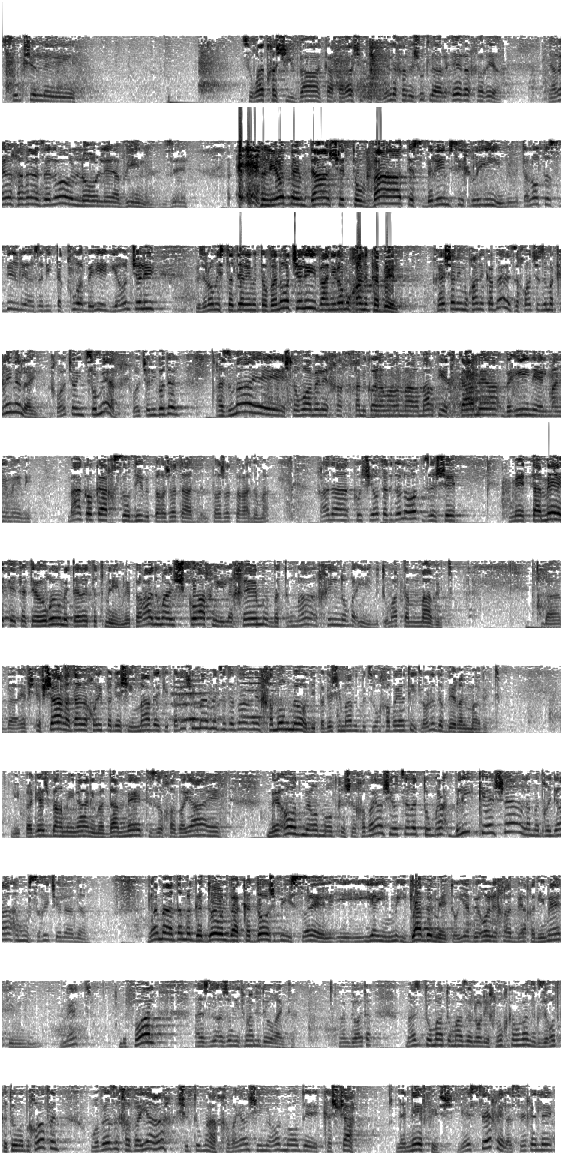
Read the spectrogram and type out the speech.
סוג של אה, צורת חשיבה, ככה רש"י כותב, אין לך רשות לערער אחריה. לערער אחריה זה לא לא להבין, זה להיות בעמדה שטובת הסברים שכליים, ואם אתה לא תסביר לי אז אני תקוע באי הגיון שלי, וזה לא מסתדר עם התובנות שלי, ואני לא מוכן לקבל. אחרי שאני מוכן לקבל את זה, יכול להיות שזה מקרין אליי, יכול להיות שאני צומח, יכול להיות שאני גודל. אז מה אה, שלמה המלך חכם מכל אמר, אמרתי אחכמה והיא נעלמה ממני. מה כל כך סודי בפרשת, פרה אדומה? אחת הקושיות הגדולות זה שמטמאת את הטהורים ומתאר את הטמאים. לפרה אדומה יש כוח להילחם בטומאה הכי נוראית, בטומאת המוות. אפשר, אדם יכול להיפגש עם מוות, להיפגש עם מוות זה דבר חמור מאוד, להיפגש עם מוות בצורה חווייתית, לא לדבר על מוות. להיפגש בר מינן עם אדם מת זו חוויה אה, מאוד מאוד מאוד קשה, חוויה שיוצרת טומאה בלי קשר למדרגה המוסרית של האדם. גם האדם הגדול והקדוש בישראל ייגע במת, או יהיה בעול אחד ביחד עם מת, עם מת, בפועל, אז, אז הוא נטמע מדאורייתא. נטמע מדאורייתא. מה זה טומאה? טומאה זה לא לכלוך כמובן, זה גזירות כתוב, אבל בכל אופן, הוא עובר איזו חוויה של טומאה, חוויה שהיא מאוד מאוד אה, קשה לנפש. יש שכל, השכל, אה,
